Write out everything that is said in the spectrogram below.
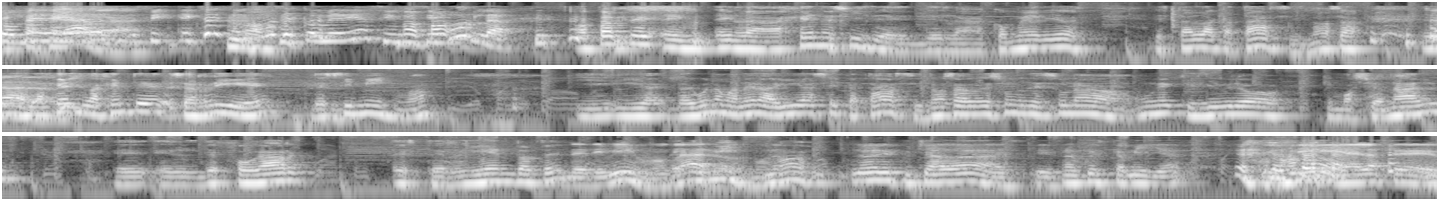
comedia? exacto, ¿cómo haces comedia sin, sin burla? Aparte, en, en la génesis de, de la comedia está la catarsis, ¿no? O sea, la, gente, la gente se ríe de sí misma y, de alguna manera ahí hace catarsis, ¿no? O sea, es un, es una, un equilibrio emocional, eh, el desfogar este, riéndote. De ti mismo, claro. ¿no? ¿no? he escuchado a este, Franco Escamilla. Sí, él hace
